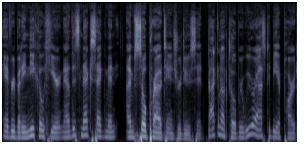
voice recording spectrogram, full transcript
Hey everybody, Nico here. Now, this next segment, I'm so proud to introduce it. Back in October, we were asked to be a part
